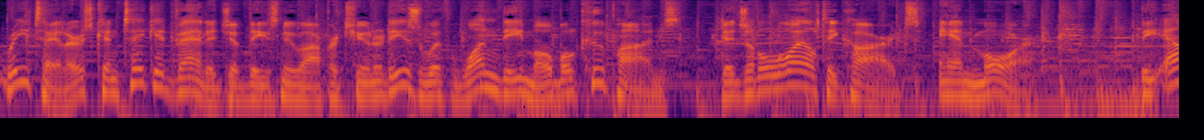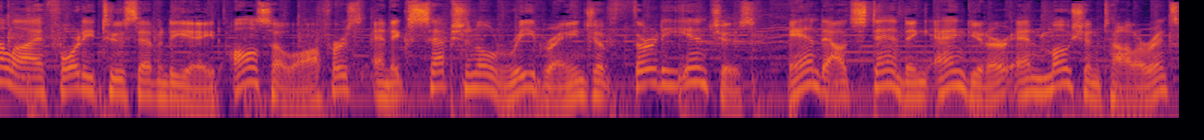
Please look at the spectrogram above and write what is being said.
retailers can take advantage of these new opportunities with 1D mobile coupons, digital loyalty cards, and more. The LI4278 also offers an exceptional read range of 30 inches and outstanding angular and motion tolerance,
